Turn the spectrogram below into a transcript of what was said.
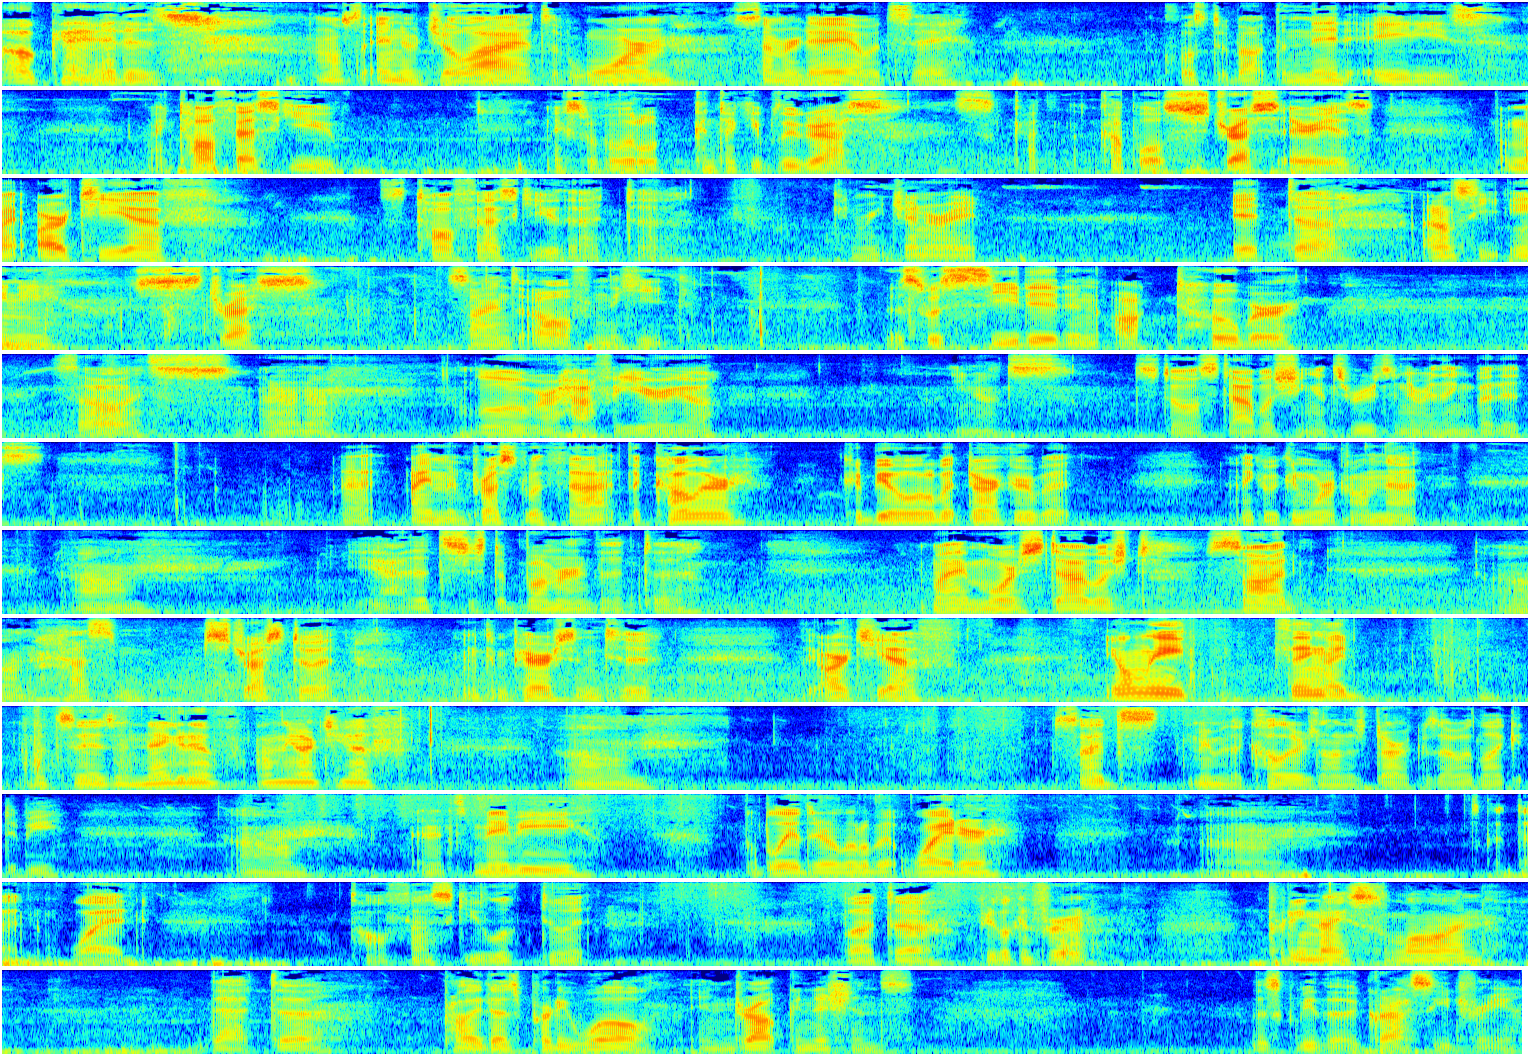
Okay, it is almost the end of July. It's a warm summer day, I would say. Close to about the mid 80s. My tall fescue mixed with a little Kentucky bluegrass. It's got a couple of stress areas, but my RTF, it's a tall fescue that uh, can regenerate. It, uh, I don't see any stress signs at all from the heat. This was seeded in October so it's, I don't know, a little over half a year ago. You know, it's still establishing its roots and everything, but it's, uh, I'm impressed with that. The color could be a little bit darker, but I think we can work on that. Um, yeah, that's just a bummer that uh, my more established sod um, has some stress to it in comparison to the RTF. The only thing I let's say as a negative on the RTF. Um, besides maybe the color is not as dark as I would like it to be. Um, and it's maybe the blades are a little bit wider. Um, it's got that wide, tall fescue look to it. But uh, if you're looking for a pretty nice lawn that uh, probably does pretty well in drought conditions, this could be the grass seed you.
